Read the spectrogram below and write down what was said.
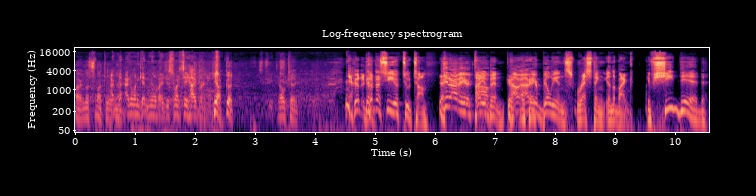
All right, let's not do it I'm now. not, I don't want to get in the middle of it. I just want to say hi, Bernie. Yeah, good. Okay. Good, good to see you too, Tom. Get out of here, Tom. How you been? Good, How, how are your billions resting in the bank? If she did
